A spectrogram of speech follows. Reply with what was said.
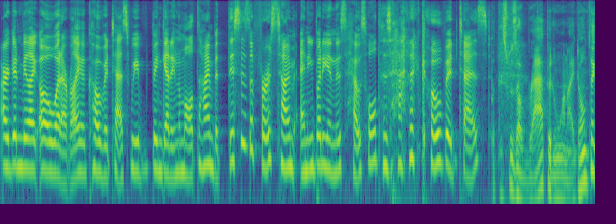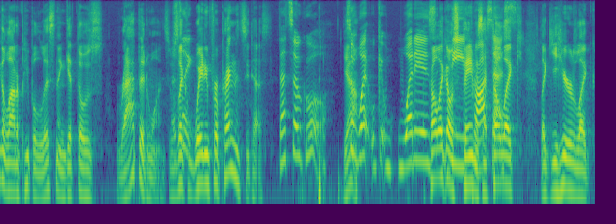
are going to be like, "Oh, whatever, like a COVID test. We've been getting them all the time." But this is the first time anybody in this household has had a COVID test. But this was a rapid one. I don't think a lot of people listening get those rapid ones. It was like, like- waiting for a pregnancy test. That's so cool. Yeah. So what what is felt like I was famous. I felt like like you hear like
